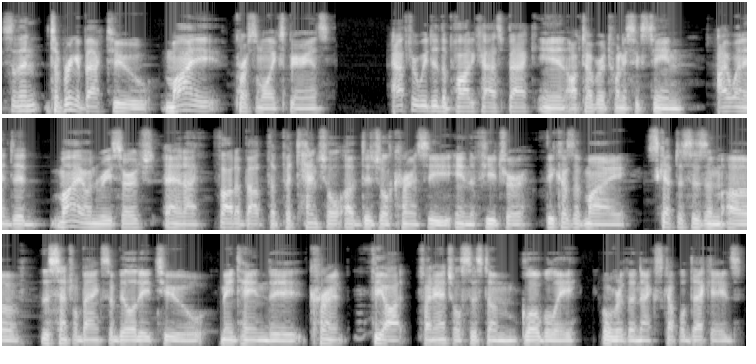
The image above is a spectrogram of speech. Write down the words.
So then to bring it back to my personal experience, after we did the podcast back in October 2016, I went and did my own research and I thought about the potential of digital currency in the future because of my skepticism of the central bank's ability to maintain the current fiat financial system globally over the next couple decades.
